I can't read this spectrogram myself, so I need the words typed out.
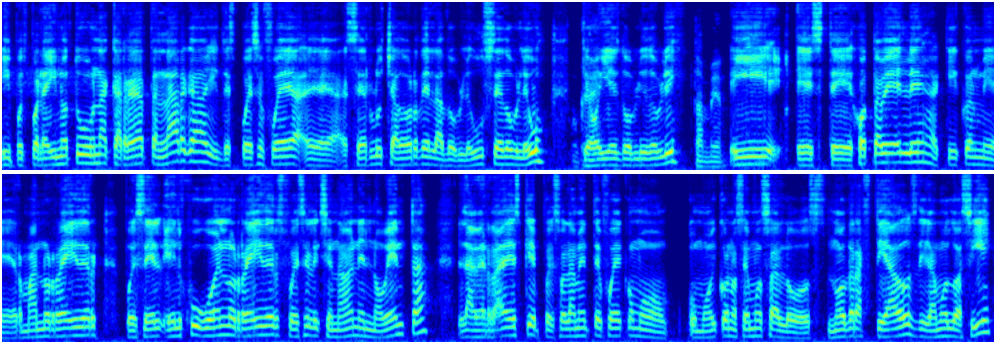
y pues por ahí no tuvo una carrera tan larga y después se fue eh, a ser luchador de la WCW, que hoy es WWE. También. Y este JBL, aquí con mi hermano Raider, pues él, él jugó en los Raiders, fue seleccionado en el 90. La verdad es que pues solamente fue como como hoy conocemos a los no drafteados, digámoslo así,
